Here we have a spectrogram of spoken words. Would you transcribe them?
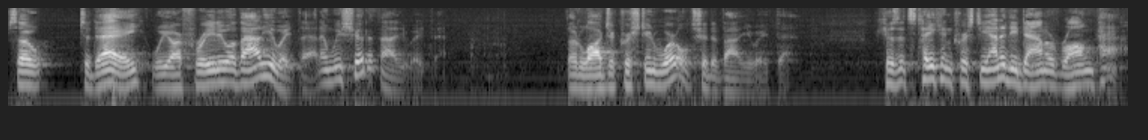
So today, we are free to evaluate that, and we should evaluate that. The larger Christian world should evaluate that because it's taken Christianity down a wrong path.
